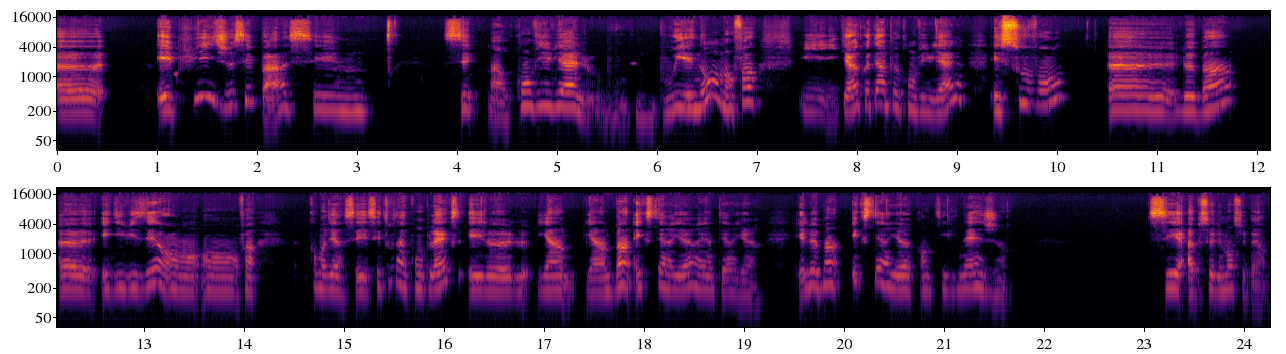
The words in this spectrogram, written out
euh, et puis je sais pas c'est c'est convivial oui et non mais enfin il, y a un côté un peu convivial et souvent euh, le bain euh, est divisé en, en enfin comment dire, c'est tout un complexe et il le, y, a y, a un bain extérieur et intérieur. Et le bain extérieur, quand il neige, c'est absolument superbe.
